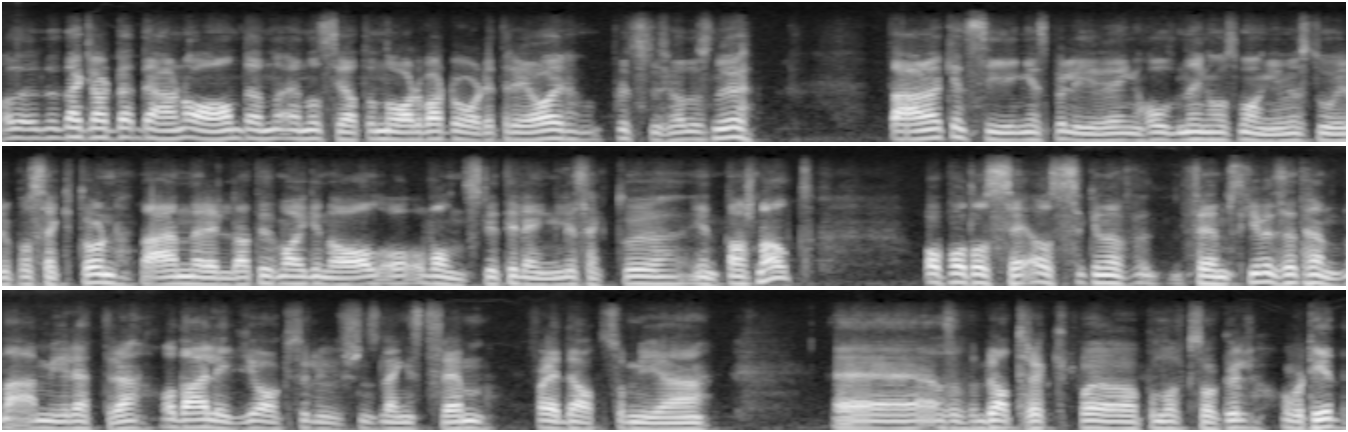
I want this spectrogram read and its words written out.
Og det, det, er klart det, er noe annet enn, enn, å si at nå har det vært dårlig i tre år, plutselig skal det snu. Det er nok en seeing is believing-holdning hos mange investorer på sektoren. Det er en relativt marginal og, og vanskelig tilgjengelig sektor internasjonalt. Og på å, se, å kunne fremskrive disse trendene er mye lettere. Og der ligger jo Aker Solutions lengst frem, fordi de har hatt så mye eh, altså bra trøkk på, på norsk sokkel over tid.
